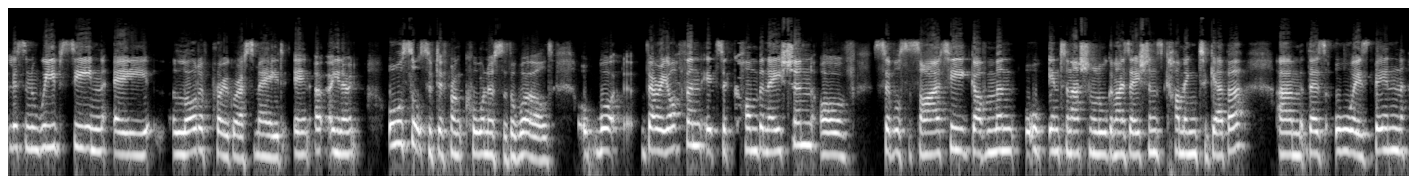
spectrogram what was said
listen, we've seen a, a, lot of progress made in, uh, you know, all sorts of different corners of the world. What very often it's a combination of civil society, government, or international organizations coming together. Um, there's always been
